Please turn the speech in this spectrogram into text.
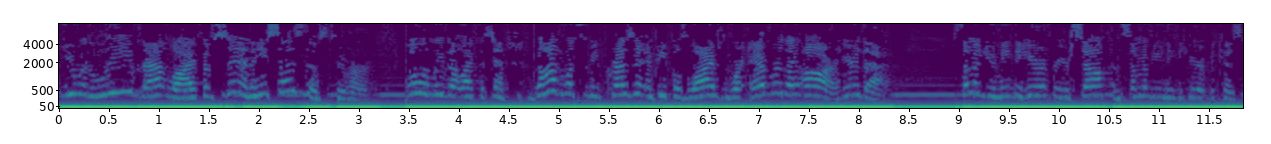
you would leave that life of sin. And he says this to her. Go and leave that life of sin. God wants to be present in people's lives wherever they are. Hear that. Some of you need to hear it for yourself, and some of you need to hear it because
